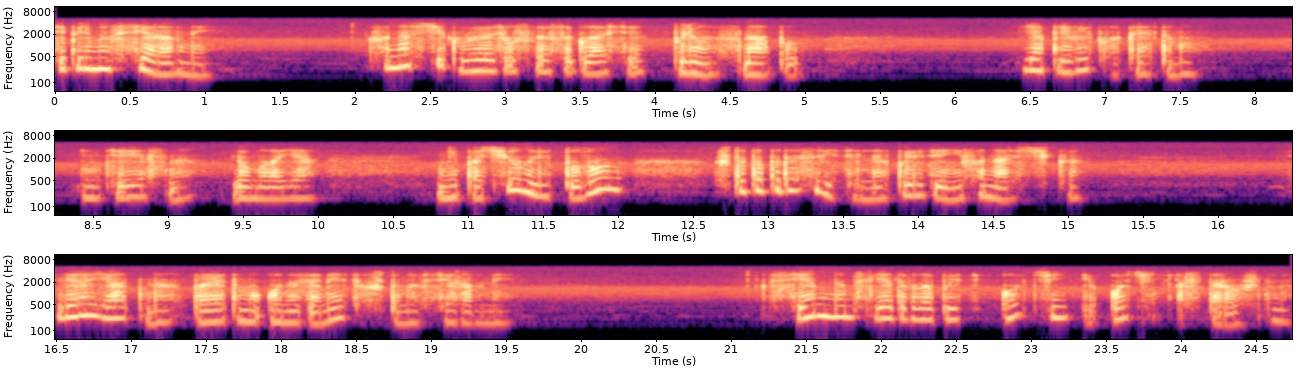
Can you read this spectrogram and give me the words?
Теперь мы все равны». Фонарщик выразил свое согласие, плюнув на пол. Я привыкла к этому. Интересно, думала я, не почуял ли Тулон что-то подозрительное в поведении фонарщика? Вероятно, поэтому он и заметил, что мы все равны. Всем нам следовало быть очень и очень осторожными.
